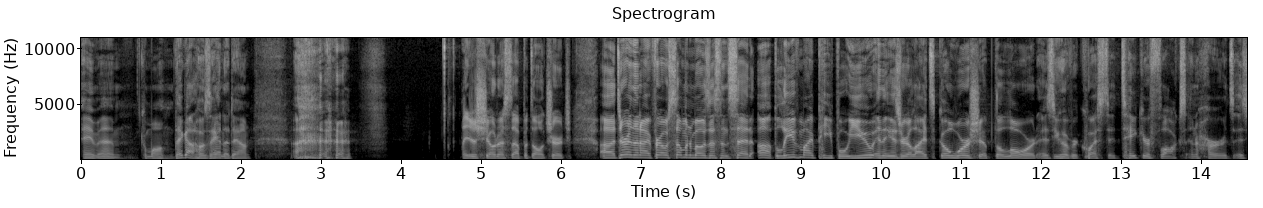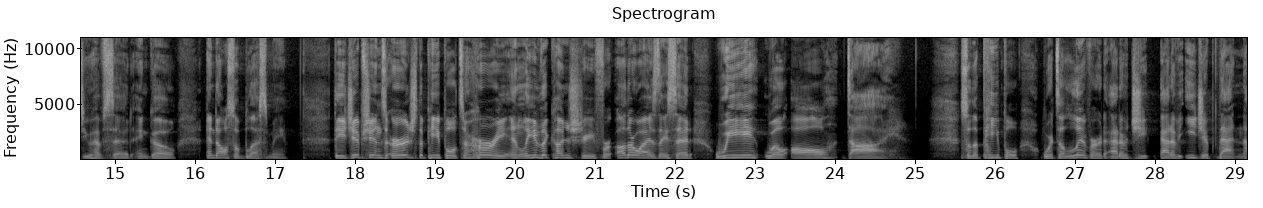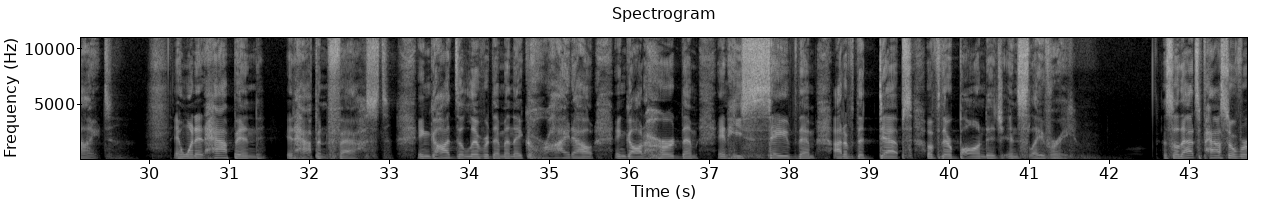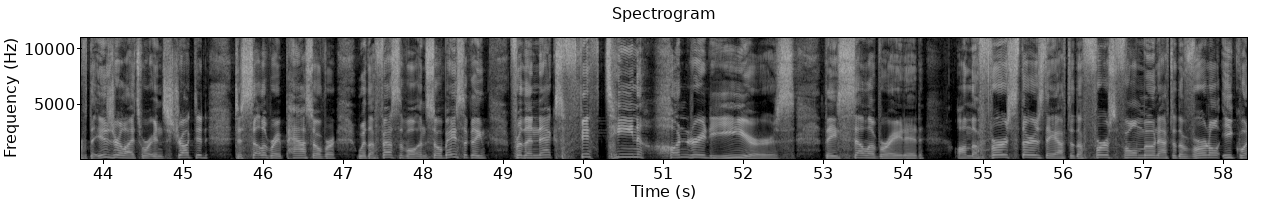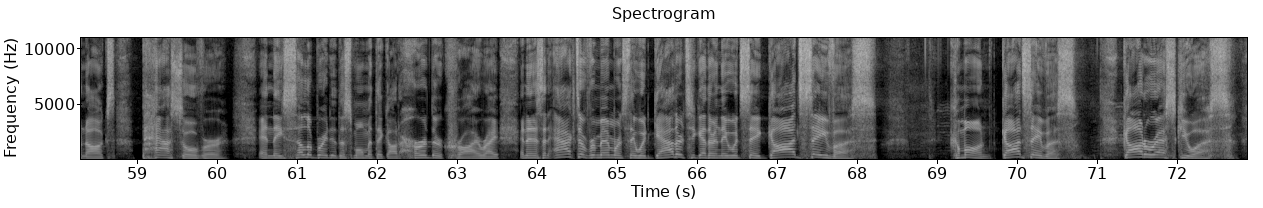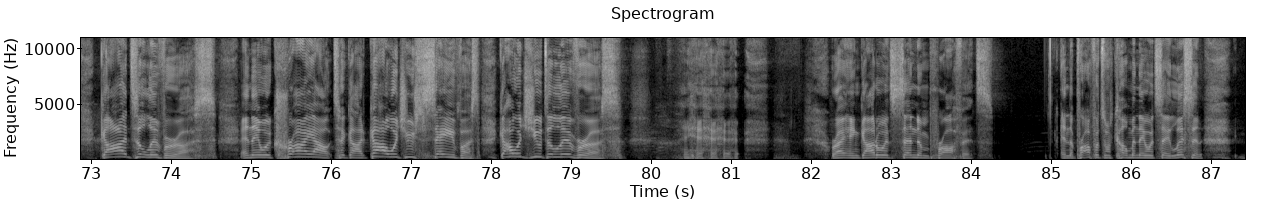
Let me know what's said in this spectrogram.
Amen. Come on. They got Hosanna down. they just showed us up, adult church. Uh, during the night, Pharaoh summoned Moses and said, Up, leave my people, you and the Israelites, go worship the Lord as you have requested. Take your flocks and herds as you have said, and go, and also bless me. The Egyptians urged the people to hurry and leave the country, for otherwise, they said, we will all die. So the people were delivered out of, G- out of Egypt that night. And when it happened, it happened fast. And God delivered them, and they cried out, and God heard them, and He saved them out of the depths of their bondage and slavery. And so that's Passover. The Israelites were instructed to celebrate Passover with a festival. And so basically, for the next 1,500 years, they celebrated on the first Thursday after the first full moon, after the vernal equinox, Passover. And they celebrated this moment that God heard their cry, right? And as an act of remembrance, they would gather together and they would say, God save us. Come on, God save us. God rescue us. God deliver us. And they would cry out to God, God, would you save us? God, would you deliver us? right? And God would send them prophets. And the prophets would come and they would say, Listen,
